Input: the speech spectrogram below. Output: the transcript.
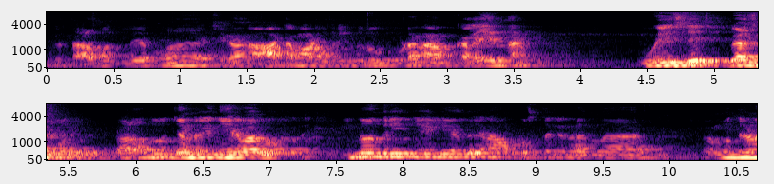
ಇದು ತಾಳ್ಮತ್ತಲೆ ಅಥವಾ ಯಕ್ಷಗಾನ ಆಟ ಮಾಡೋದ್ರಿಂದಲೂ ಕೂಡ ನಾವು ಕಲೆಯನ್ನು ಉಳಿಸಿ ಬೆಳೆಸ್ಬೋದು. ತಾಳೋದು ಜನರಿಗೆ ನೇರವಾಗಿ ಹೋಗ್ತದೆ. ಇನ್ನೊಂದು ರೀತಿಯಲ್ಲಿ ಅಂದರೆ ನಾವು ಪುಸ್ತಕಗಳನ್ನು ಮುದ್ರಣ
